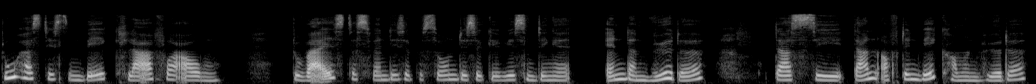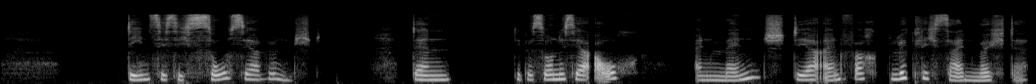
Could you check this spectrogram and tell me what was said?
Du hast diesen Weg klar vor Augen. Du weißt, dass wenn diese Person diese gewissen Dinge ändern würde, dass sie dann auf den Weg kommen würde, den sie sich so sehr wünscht. Denn die Person ist ja auch ein Mensch, der einfach glücklich sein möchte.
